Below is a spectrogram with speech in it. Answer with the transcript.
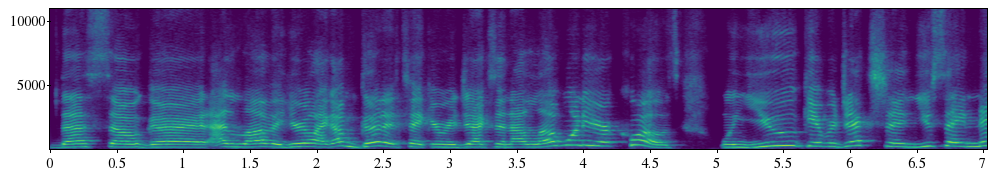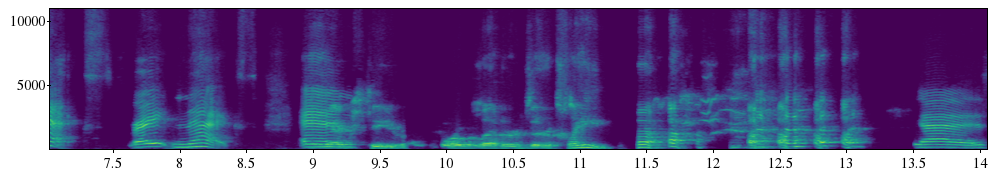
That's so good. I love it. You're like, I'm good at taking rejection. I love one of your quotes. When you get rejection, you say next, right? Next. And next to you, four letters that are clean. yes.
